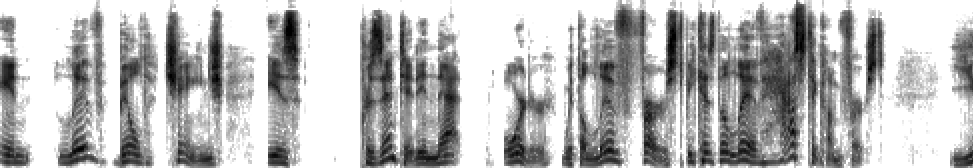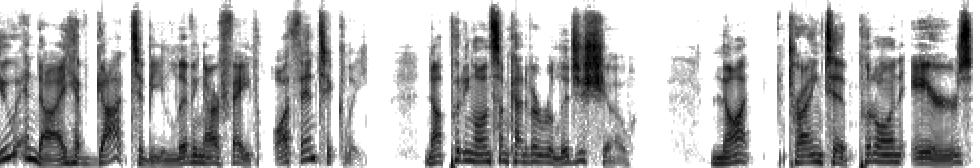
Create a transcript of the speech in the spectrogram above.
And live, build, change is presented in that order with the live first because the live has to come first. You and I have got to be living our faith authentically, not putting on some kind of a religious show, not trying to put on airs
